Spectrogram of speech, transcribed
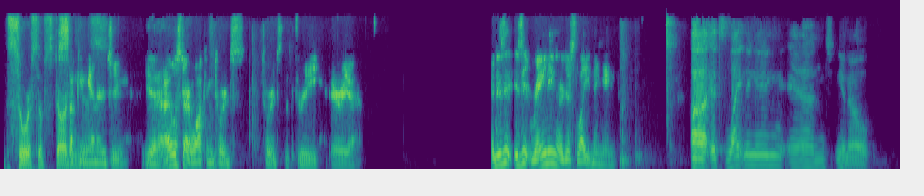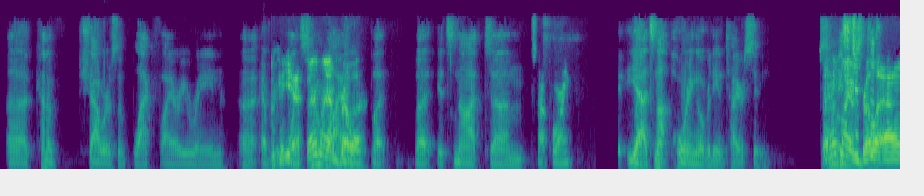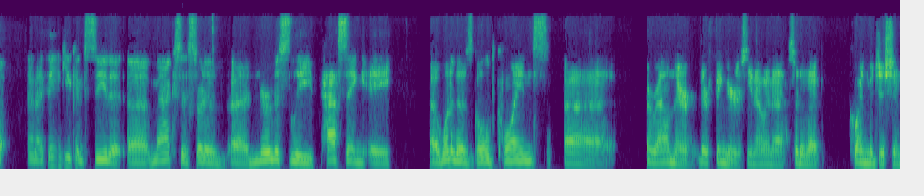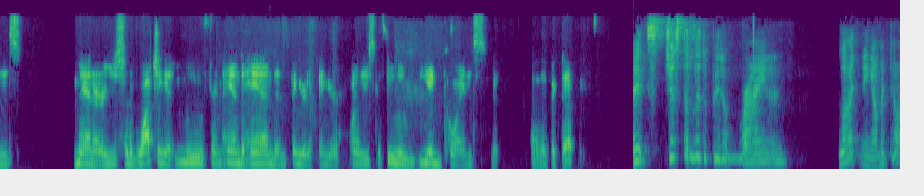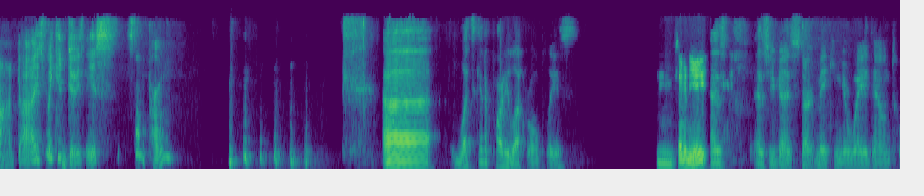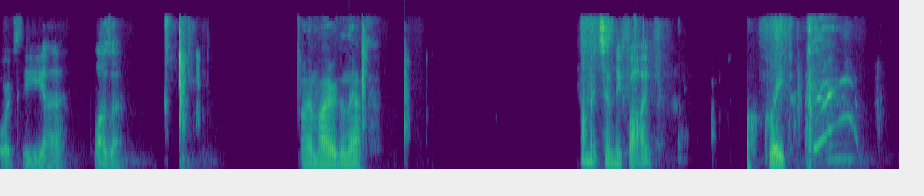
the source of starting Sucking this. energy. Yeah, I will start walking towards towards the three area. And is it is it raining or just lightninging? Uh, it's lightninging and you know, uh, kind of showers of black fiery rain uh, every Okay, yeah, so I in have a my while, umbrella. but but it's not. Um, It's not pouring. yeah, it's not pouring over the entire city. I have my umbrella the- out, and I think you can see that uh, Max is sort of uh, nervously passing a uh, one of those gold coins uh, around their their fingers. You know, in a sort of a coin magician's manner. You're just sort of watching it move from hand to hand and finger to finger. One of these Cthulhu Yig coins that uh, they picked up. It's just a little bit of rain and lightning. I mean, come on, guys, we can do this. It's not a problem. Uh, let's get a party luck roll, please, Mm, Seventy-eight. as as you guys start making your way down towards the uh, plaza. I'm higher than that. I'm at 75. Oh, great.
